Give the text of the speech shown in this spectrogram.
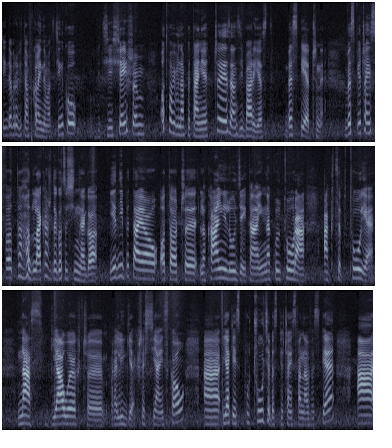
Dzień dobry, witam w kolejnym odcinku. W dzisiejszym odpowiem na pytanie, czy Zanzibar jest bezpieczny. Bezpieczeństwo to dla każdego coś innego. Jedni pytają o to, czy lokalni ludzie i ta inna kultura akceptuje nas, białych, czy religię chrześcijańską, jakie jest poczucie bezpieczeństwa na wyspie, a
